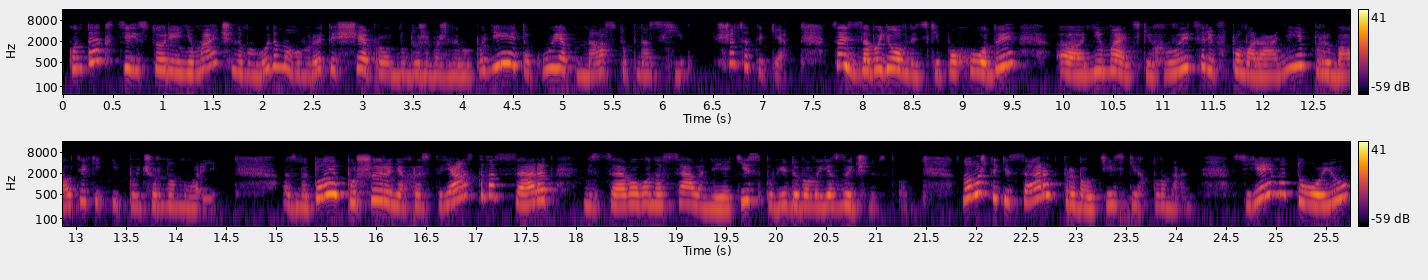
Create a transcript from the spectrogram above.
В контексті історії Німеччини ми будемо говорити ще про одну дуже важливу подію, таку як наступ на схід. Що це таке? Це завойовницькі походи е, німецьких лицарів в Помаранії, Прибалтиці і по Чорномор'ї з метою поширення християнства серед місцевого населення, які сповідували язичництво. Знову ж таки, серед прибалтійських племен. З цією метою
